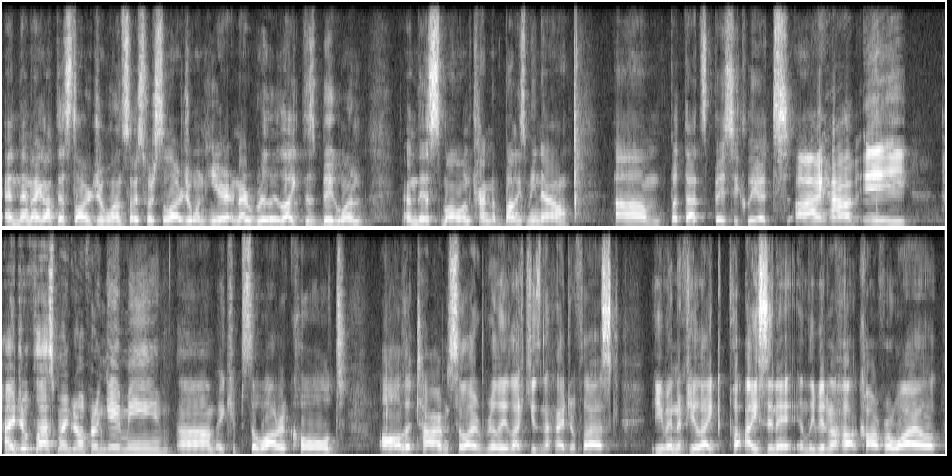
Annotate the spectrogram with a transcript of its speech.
and then I got this larger one so I switched the larger one here. And I really like this big one and this small one kind of bugs me now. Um, but that's basically it. I have a hydro flask my girlfriend gave me. Um, it keeps the water cold all the time so I really like using the hydro flask. Even if you like put ice in it and leave it in a hot car for a while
